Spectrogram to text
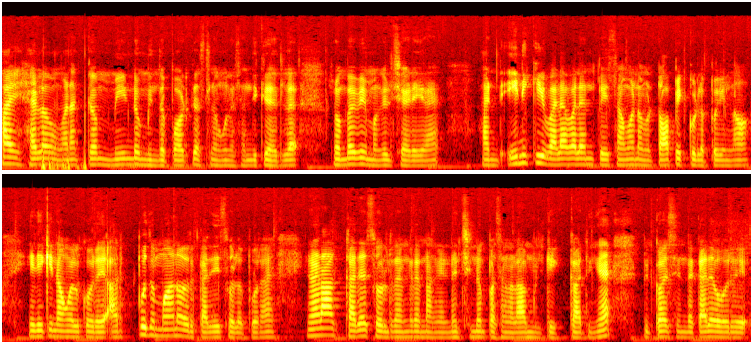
ஹாய் ஹலோ வணக்கம். மீண்டும் இந்த பாட்காஸ்ட்டில் உங்களை சந்திக்கிறதுல ரொம்பவே மகிழ்ச்சி அடைகிறேன். அண்ட் இன்றைக்கி வளவலன்னு பேசாமல் நம்ம டாப்பிக்குள்ளே போயிடலாம். இன்றைக்கி நான் உங்களுக்கு ஒரு அற்புதமான ஒரு கதையை சொல்ல போகிறேன் என்னடா கதை சொல்கிறேங்கிற நாங்கள் என்ன சின்ன பசங்களாம்னு கேட்காதீங்க. பிகாஸ் இந்த கதை ஒரு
